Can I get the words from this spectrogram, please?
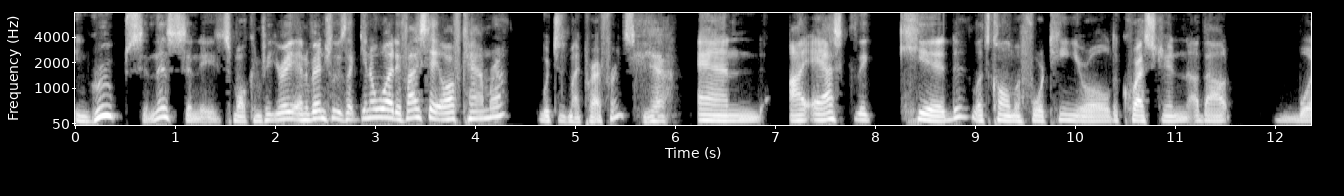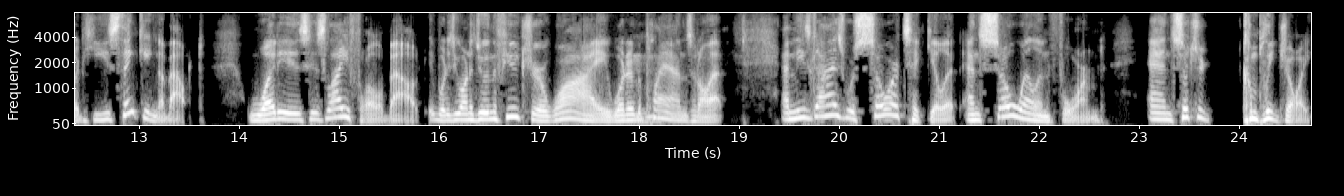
in groups and this and a small configuration, and eventually it was like, you know what? If I stay off camera, which is my preference, Yeah. and I asked the kid, let's call him a 14 year old, a question about what he's thinking about. What is his life all about? What does he want to do in the future? Why? What are the Mhm. plans and all that? And these guys were so articulate and so well informed and such a complete joy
